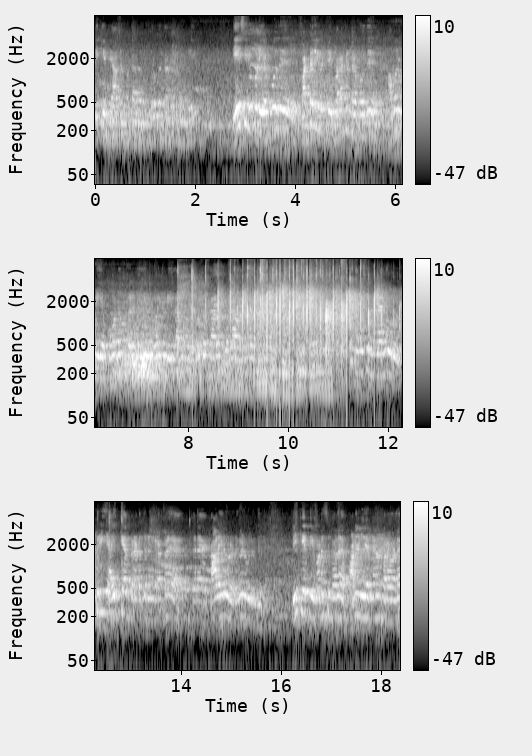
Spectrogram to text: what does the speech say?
பிகேபி ஆசைப்பட்டார். அவர் குடும்பத்தாருக்கு தேசிய கொடி எப்போது பட்டறை விட்டு பறக்கின்ற போது அவருடைய போடும் பெருமையும் நோய் இல்லாமல் குடும்பத்தாரும் எல்லா வகையிலும் மேலாக ஒரு ஃப்ரீ ஐ கேம்ப் நடத்துறங்கிறப்ப காலையில் ஒரு நிகழ்வு இருக்குது. பிகேபி மனசு மேலே பணம் இல்லைன்னாலும் பரவாயில்ல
